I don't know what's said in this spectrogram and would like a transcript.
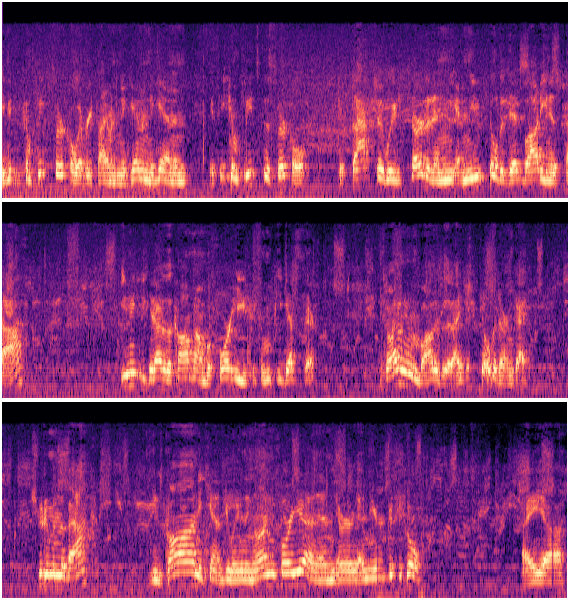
He needs a complete circle every time and again and again. And if he completes the circle, gets back to where he started and, and you killed a dead body in his path, you need to get out of the compound before he, he gets there. So I don't even bother with it. I just kill the darn guy. Shoot him in the back. He's gone. He can't do anything on for you, and you're, and you're good to go. I, uh,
